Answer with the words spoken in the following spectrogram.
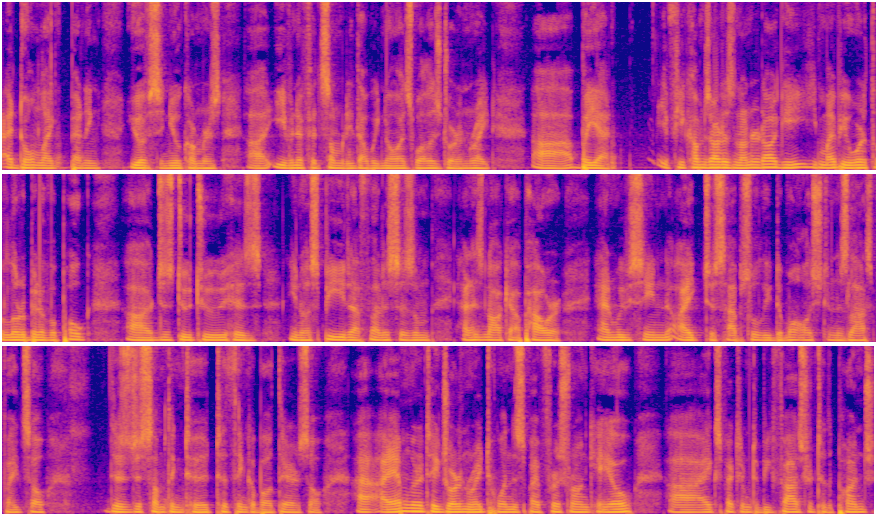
I, don't like betting UFC newcomers, uh, even if it's somebody that we know as well as Jordan Wright. Uh, but yeah, if he comes out as an underdog, he, he might be worth a little bit of a poke, uh, just due to his you know speed, athleticism, and his knockout power. And we've seen Ike just absolutely demolished in his last fight. So there's just something to to think about there. So I, I am going to take Jordan Wright to win this by first round KO. Uh, I expect him to be faster to the punch,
